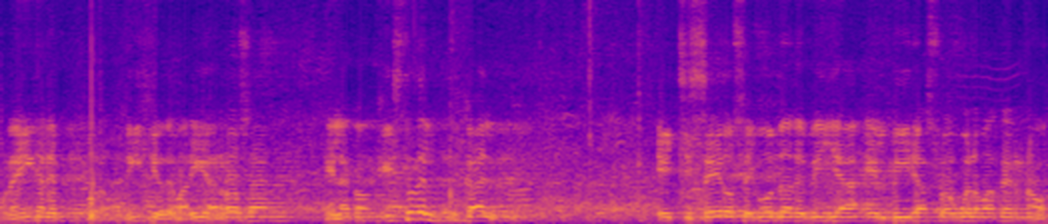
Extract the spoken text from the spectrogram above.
Una hija de prodigio de María Rosa en la conquista del Juncal, hechicero segunda de Villa Elvira, su abuelo materno.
